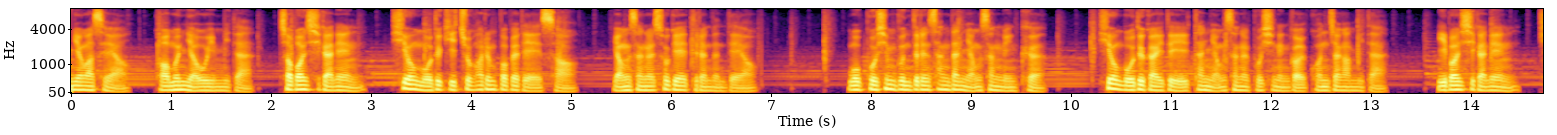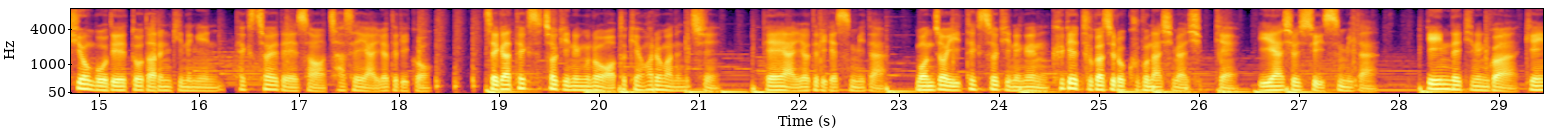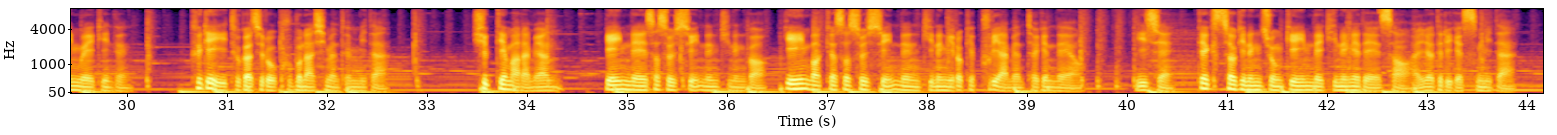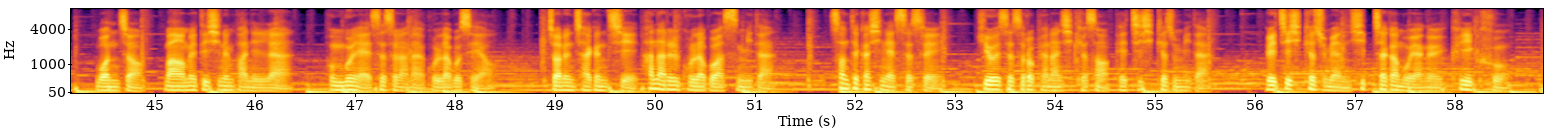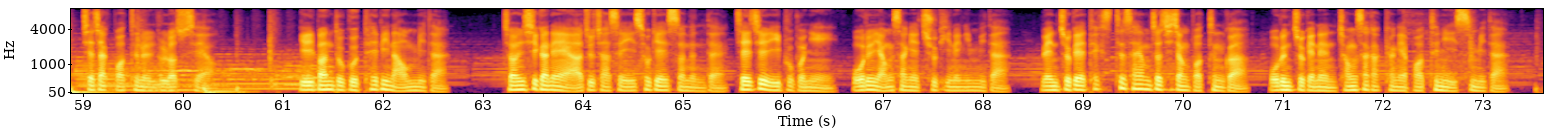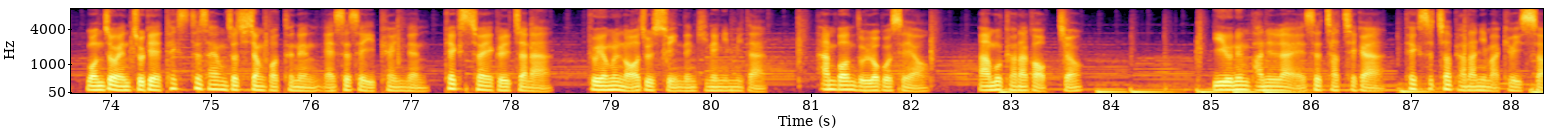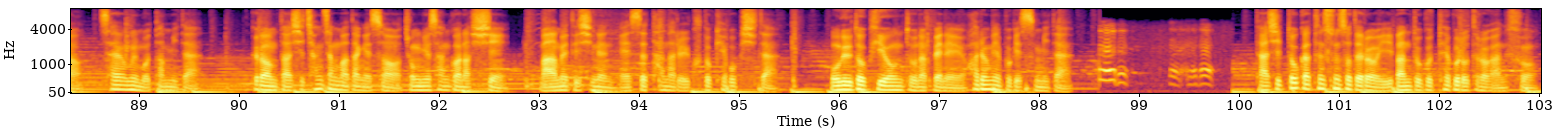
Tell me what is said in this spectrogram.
안녕하세요. 검은 여우입니다. 저번 시간엔 히오 모드 기초 활용법에 대해서 영상을 소개해 드렸는데요. 못 보신 분들은 상단 영상 링크 히오 모드 가이드 1탄 영상을 보시는 걸 권장합니다. 이번 시간은 히오 모드의 또 다른 기능인 텍스처에 대해서 자세히 알려드리고 제가 텍스처 기능으로 어떻게 활용하는지 대해 알려드리겠습니다. 먼저 이 텍스처 기능은 크게 두 가지로 구분하시면 쉽게 이해하실 수 있습니다. 게임 내 기능과 게임 외 기능. 크게 이 두 가지로 구분하시면 됩니다. 쉽게 말하면 게임 내에서 쓸 수 있는 기능과 게임 밖에서 쓸 수 있는 기능 이렇게 풀이하면 되겠네요. 이제 텍스처 기능 중 게임 내 기능에 대해서 알려드리겠습니다. 먼저 마음에 드시는 바닐라 동물 에셋을 하나 골라보세요. 저는 작은 지 하나를 골라보았습니다. 선택하신 에셋을 듀오 에셋으로 변환시켜서 배치시켜줍니다. 배치시켜주면 십자가 모양을 클릭 후 제작 버튼을 눌러주세요. 일반 도구 탭이 나옵니다. 전 시간에 아주 자세히 소개했었는데 재질 이 부분이 오늘 영상의 주 기능입니다. 왼쪽에 텍스트 사용자 지정 버튼과 오른쪽에는 정사각형의 버튼이 있습니다. 먼저 왼쪽에 텍스트 사용자 지정 버튼은 에셋에 입혀있는 텍스처의 글자나 도형을 넣어줄 수 있는 기능입니다. 한번 눌러보세요. 아무 변화가 없죠? 이유는 바닐라 에셋 자체가 텍스처 변환이 막혀 있어 사용을 못합니다. 그럼 다시 창작마당에서 종류 상관없이 마음에 드시는 에셋 하나를 구독해 봅시다. 오늘도 귀여운 도넛펜을 활용해 보겠습니다. 다시 똑같은 순서대로 일반 도구 탭으로 들어간 후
